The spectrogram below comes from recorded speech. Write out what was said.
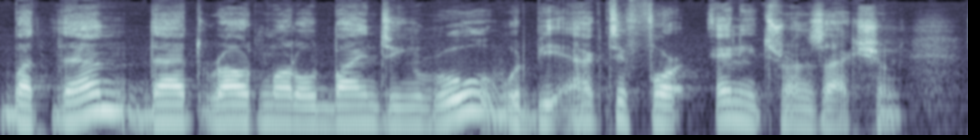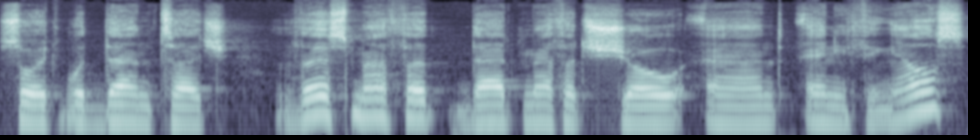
but then that route model binding rule would be active for any transaction. So it would then touch this method, that method show, and anything else.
